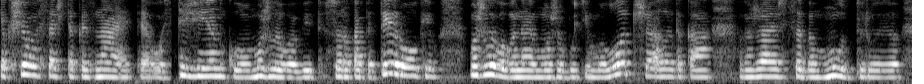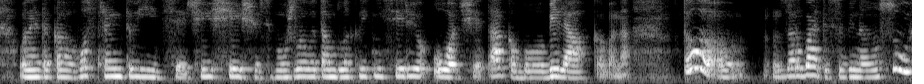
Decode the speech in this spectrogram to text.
Якщо ви все ж таки знаєте ось жінку, можливо, від 45 років, можливо, вона може бути і молодша, але така вважає себе мудрою, у неї така гостра інтуїція, чи ще щось, можливо, там блакитні сірі очі, так, або білявка вона. То зарубайте собі на носу,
